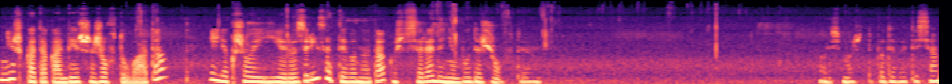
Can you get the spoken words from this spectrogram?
Ніжка така більш жовтувата, і якщо її розрізати, вона також всередині буде жовтою. Ось можете подивитися.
